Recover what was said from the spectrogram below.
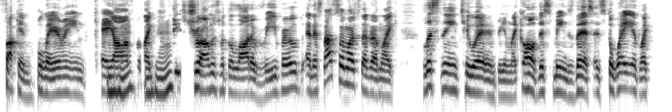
fucking blaring chaos Mhm, with like mhm. these drums with a lot of reverb, and it's not so much that I'm like listening to it and being like, "Oh, this means this." It's the way it like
